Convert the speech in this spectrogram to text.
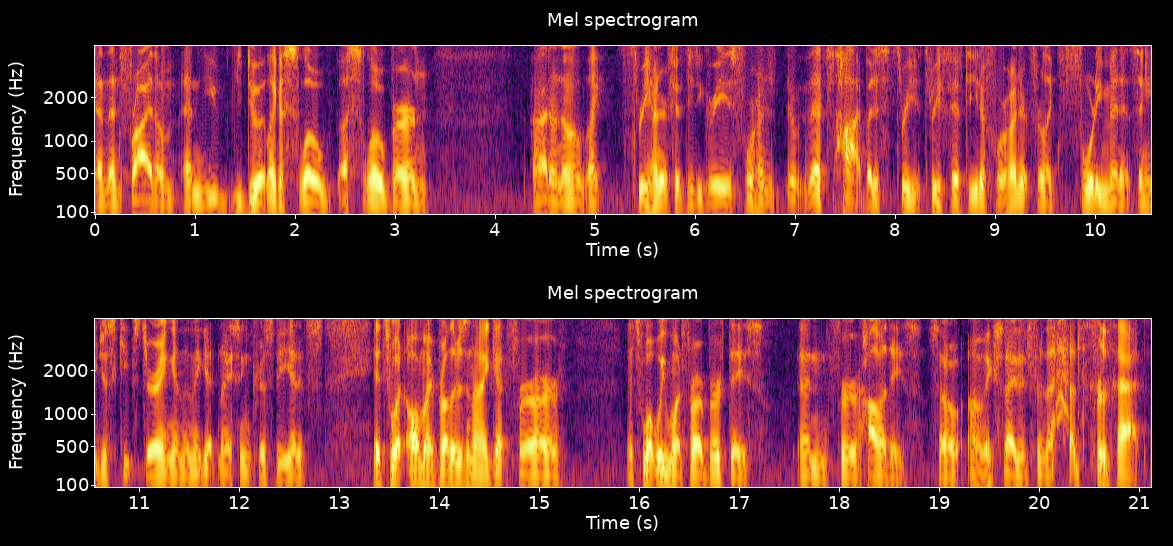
and then fry them. And you you do it like a slow a slow burn. I don't know, like 350 degrees, 400. That's hot, but it's three 350 to 400 for like 40 minutes, and you just keep stirring, and then they get nice and crispy. And it's it's what all my brothers and I get for our. It's what we want for our birthdays and for holidays. So I'm excited for that. For that.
